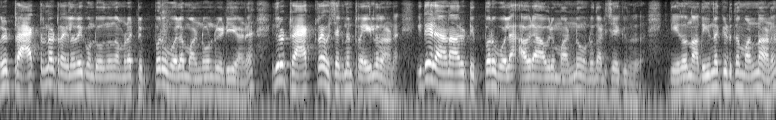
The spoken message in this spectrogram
ഒരു ട്രാക്ടറിന്റെ ട്രെയിലറിൽ കൊണ്ടുവന്ന് നമ്മുടെ ടിപ്പർ പോലെ മണ്ണ് കൊണ്ട് റെഡിയാണ് ഇതൊരു ട്രാക്ടറെ വെച്ചേക്കുന്ന ട്രെയിലറാണ് ഇതിലാണ് ആ ഒരു ടിപ്പർ പോലെ അവർ ആ ഒരു മണ്ണ് കൊണ്ടുവന്ന് അടിച്ചേക്കുന്നത്. ഇത് ഏതോ നദിയിൽ നിന്നൊക്കെ എടുത്ത മണ്ണാണ്.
